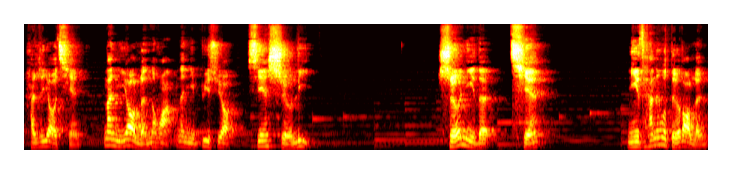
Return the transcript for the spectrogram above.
还是要钱？那你要人的话，那你必须要先舍利，舍你的钱，你才能够得到人。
